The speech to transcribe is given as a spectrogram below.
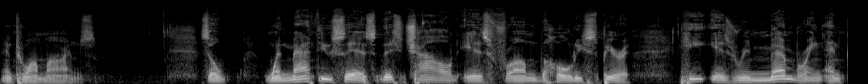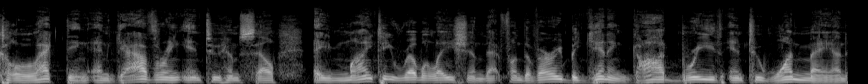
into our minds. So when Matthew says this child is from the Holy Spirit, he is remembering and collecting and gathering into himself a mighty revelation that from the very beginning God breathed into one man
